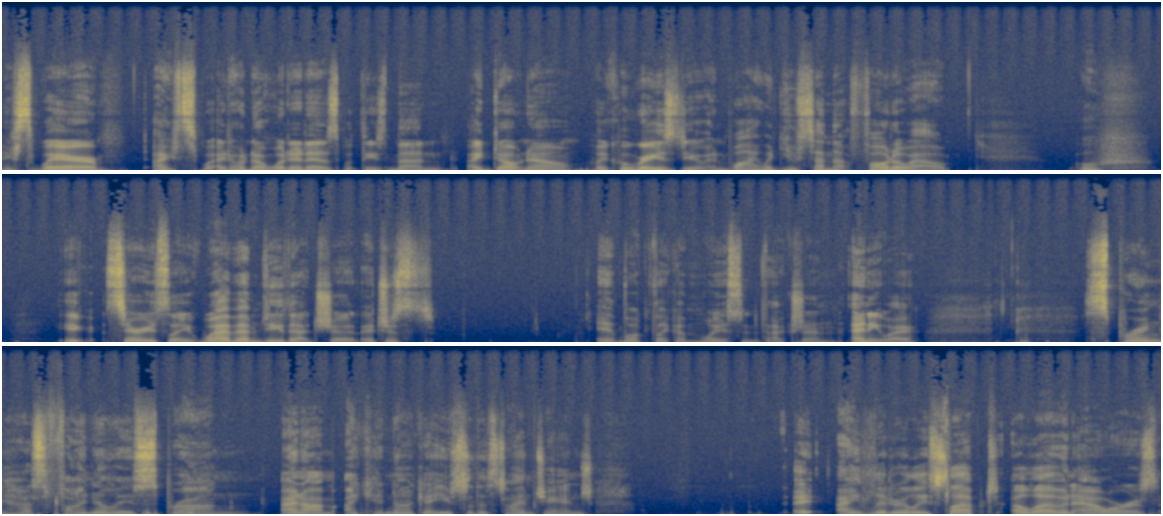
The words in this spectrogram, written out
I swear. I swear I don't know what it is with these men. I don't know. Like who raised you and why would you send that photo out? Ooh. It, seriously, WebMD that shit. It just it looked like a moist infection. Anyway, spring has finally sprung, and um, I cannot get used to this time change. I, literally slept 11 hours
